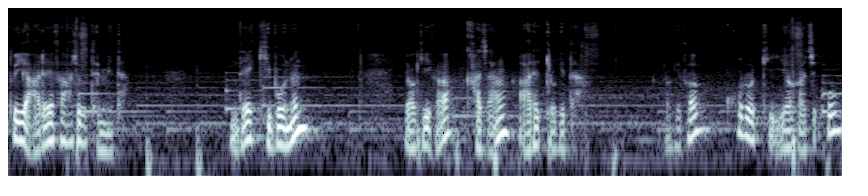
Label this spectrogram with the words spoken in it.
또 이 아래에서 하셔도 됩니다. 근데 기본은 여기가 가장 아래쪽이다. 여기서 코를 이렇게 이어가지고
